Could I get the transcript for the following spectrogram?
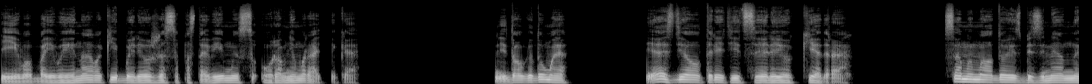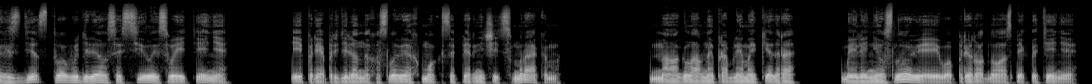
и его боевые навыки были уже сопоставимы с уровнем ратника. Недолго думая, я сделал третьей целью кедра. Самый молодой из безымянных с детства выделялся силой своей тени и при определенных условиях мог соперничать с мраком. Но главной проблемой кедра были не условия его природного аспекта тени,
